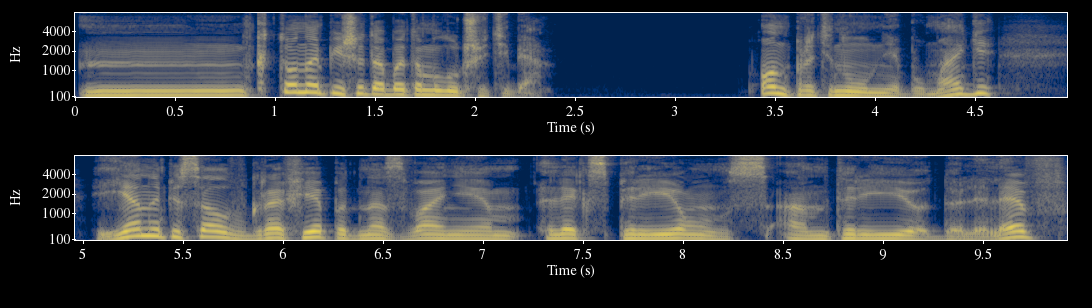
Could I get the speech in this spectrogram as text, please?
кто напишет об этом лучше тебя? Он протянул мне бумаги, и я написал в графе под названием «L'expérience antérieure de l'élève»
